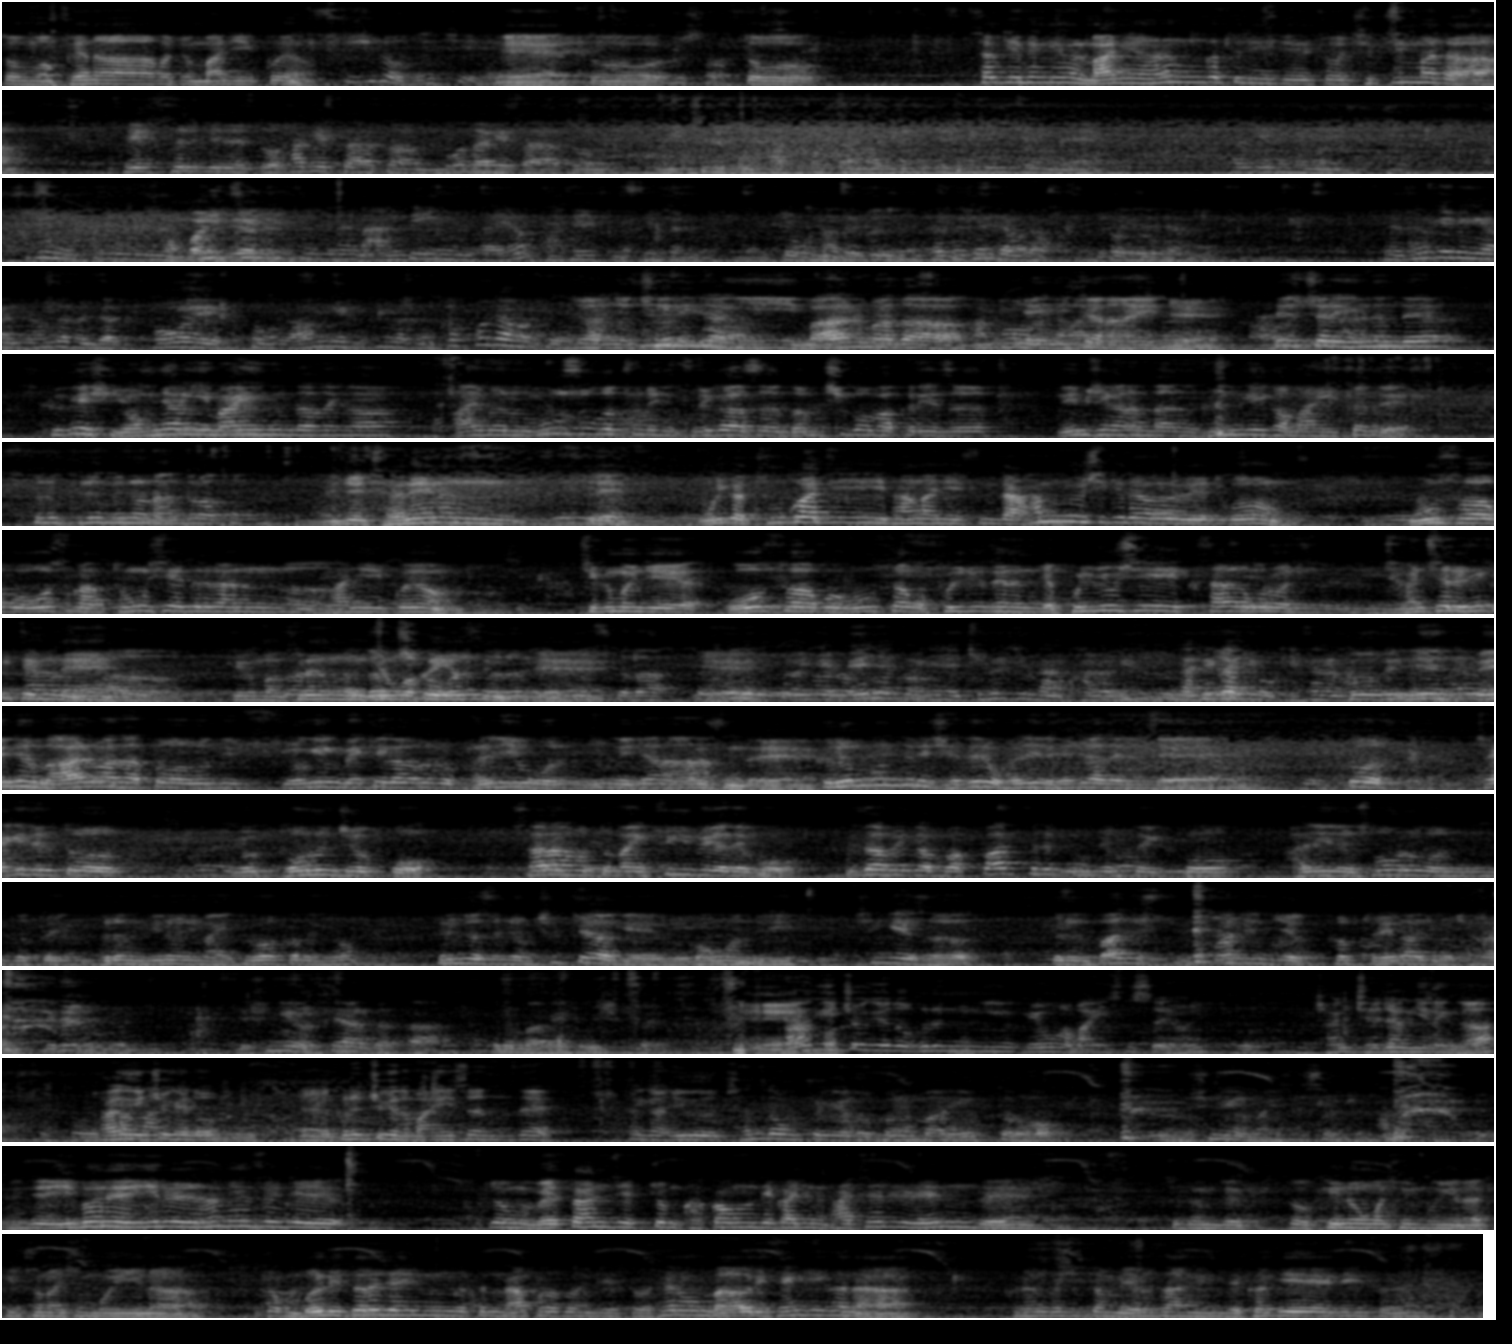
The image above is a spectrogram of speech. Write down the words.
또 뭐 변화가 좀 많이 있고요. 수시로 그렇지. 예, 또, 또, 설계 변경을 많이 하는 것들이 이제 또 집집마다 베이스 설계를 또 하겠다, 또 못하겠다, 또 위치를 좀 바꾸겠다, 막 이런 것들이 생기기 때문에 돼야 돼요. 안돼 있는가요? 그래서 이제 보통 끝나면 또 포장을 또 자, 저 처리장이 마을마다 있잖아요. 예. 해수장이 있는데 그게 용량이 많이 있는다든가 아니면 우수 같은 것이 들어가서 넘치고 막 그래서 냄새가 난다는 그런 게가 많이 있던데 그런 그런 민원 안 들어왔던 거? 이제 전에는 이제 우리가 두 가지 방안이 있습니다. 합류식이라고 해가지고 우수하고 오수가 동시에 들어가는 어. 반이 있고요. 지금은 이제 오수하고 우수하고 분류되는 이제 분류식 사업으로 전체를 했기 때문에 어. 지금은 그런 경우가 거의 없습니다. 예. 예. 또 이게 매년 또 이제 기술진단, 관로 기술진단 해가지고 계산을 그 매년, 매년 마을마다 또 어디 용역 몇 개 가지고 관리하고 이런 거 있잖아. 그렇습니다. 예. 그런 분들이 제대로 관리를 해줘야 되는데 또 자기들 또 요- 돈은 적고 사람은 또 많이 투입해야 되고 그러다 보니까 막 빠뜨려 본 적도 있고 관리를 소홀하고 온 것도 있고 그런 민원이 많이 들어왔거든요. 그런 것을 좀 철저하게 우리 공무원들이 챙겨서 그런 빠질 수, 빠진 지역 검토해가지고 잘할 수 있게끔 좀 신경을 써야 할 것 같다. 그런 말을 해주고 싶어요. 예. 방위 쪽에도 그런 경우가 많이 있었어요. 장, 재작년인가? 방위 쪽에도, 예, 그런 쪽에도 많이 있었는데, 그러니까 이 산동 쪽에도 그런 말이 없도록 어, 신경을 많이 썼으면 좋겠어요. 이제 이번에 일을 하면서 이제 좀 외딴 집 좀 가까운 데까지는 다 처리를 했는데 지금 이제 또 귀농하신 분이나 귀촌하신 분이나 조금 멀리 떨어져 있는 것들은 앞으로도 이제 또 새로운 마을이 생기거나 그런 것이 좀 애로사항인데 거기에 대해서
